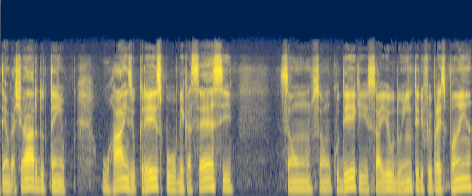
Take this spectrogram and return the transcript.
Tem o Gachardo, tem o, o Heinz, o Crespo, o BKSS, são, são o Kudê, que saiu do Inter e foi para a Espanha.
